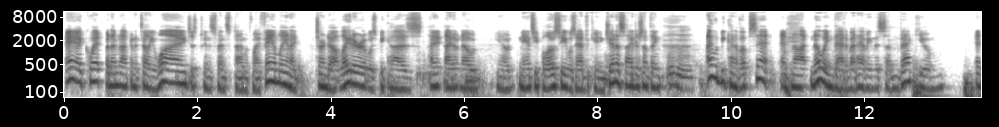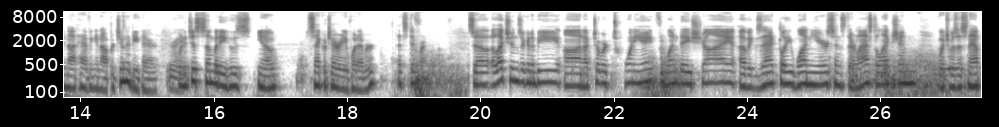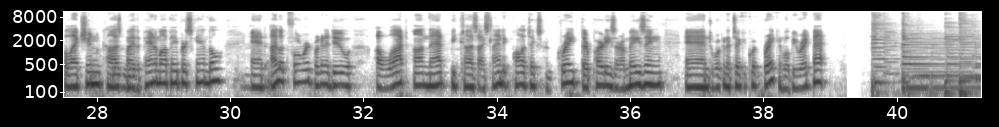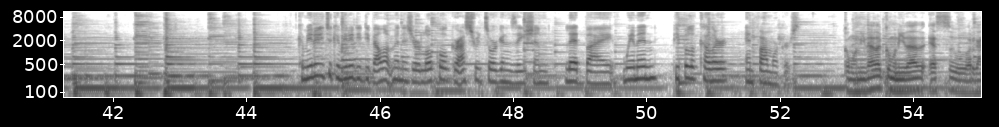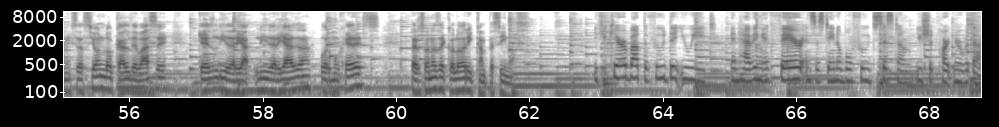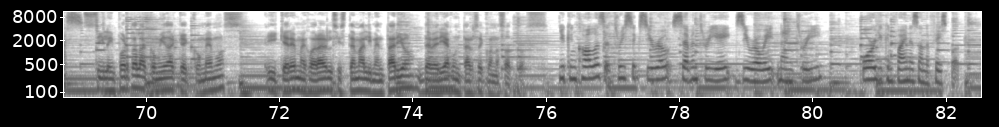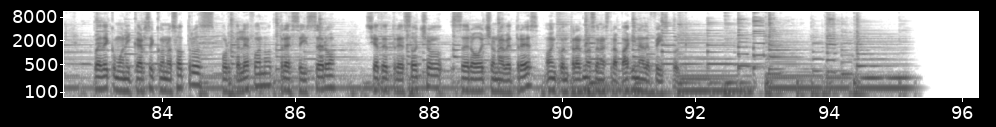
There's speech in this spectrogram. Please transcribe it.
hey, I quit, but I'm not going to tell you why. Just going to spend some time with my family. And I turned out later it was because I, I don't know, you know, Nancy Pelosi was advocating genocide or something. Mm-hmm. I would be kind of upset at not knowing that about having this sudden vacuum and not having an opportunity there. Right. When it's just somebody who's, you know, secretary of whatever, that's different. So elections are going to be on October 28th, one day shy of exactly one year since their last election, which was a snap election caused by the Panama Papers scandal. And I look forward. We're going to do a lot on that because Icelandic politics are great. Their parties are amazing. And we're going to take a quick break and we'll be right back. Community to Community Development is your local grassroots organization led by women, people of color, and farm workers. Comunidad a Comunidad es su organización local de base que es liderada por mujeres, personas de color y campesinos. If you care about the food that you eat and having a fair and sustainable food system, you should partner with us. Si le importa la comida que comemos y quiere mejorar el sistema alimentario, debería juntarse con nosotros. You can call us at 360 738 0893 or you can find us on the Facebook. Puede comunicarse con nosotros por teléfono 360-738-0893 o encontrarnos en nuestra página de Facebook.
